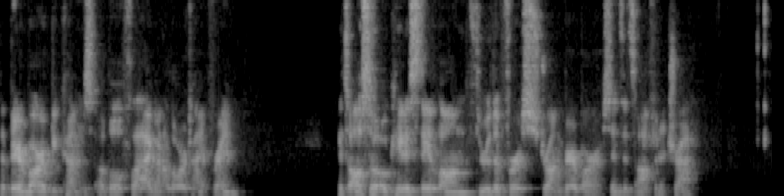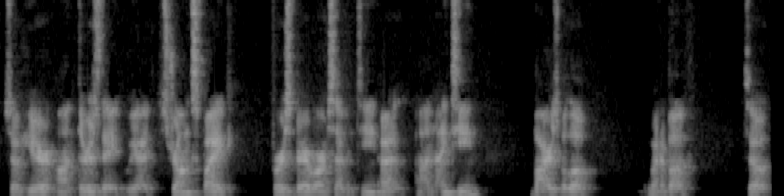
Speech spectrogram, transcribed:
The bear bar becomes a bull flag on a lower time frame. It's also okay to stay long through the first strong bear bar since it's often a trap. So here on Thursday, we had strong spike, First bear bar 17, uh, uh, 19, buyers below, went above. So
